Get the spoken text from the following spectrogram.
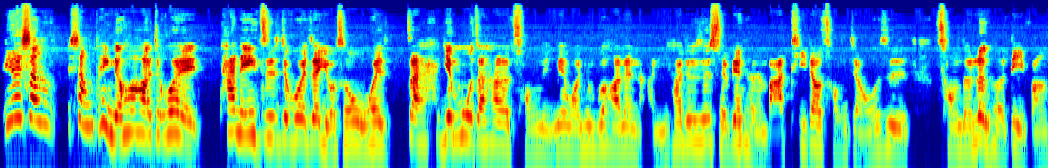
因为像像 Pin 的话，他就会他那一只就会在有时候我会在淹没在他的床里面，完全不知道它在哪里。他就是随便可能把它踢到床角或是床的任何地方。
